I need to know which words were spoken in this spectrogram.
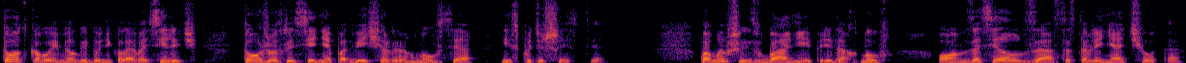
Тот, кого имел в виду Николай Васильевич, тоже в воскресенье под вечер вернулся из путешествия. Помывшись в бане и передохнув, он засел за составление отчета.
